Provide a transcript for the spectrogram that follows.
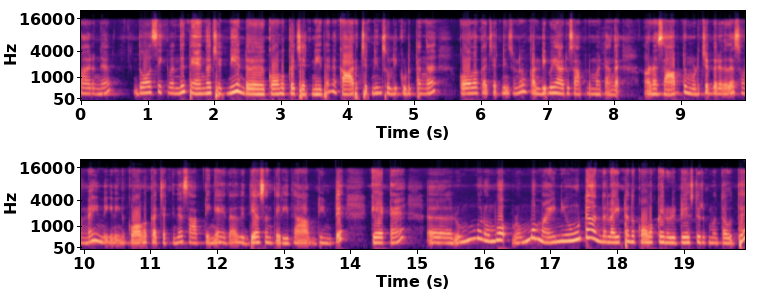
பாருங்கள் தோசைக்கு வந்து தேங்காய் சட்னி அண்டு கோவக்காய் சட்னி தான். நான் கார சட்னின்னு சொல்லி கொடுத்தேங்க. கோவக்காய் சட்னின்னு சொன்னால் கண்டிப்பாக யாரும் சாப்பிட மாட்டாங்க. ஆனால் சாப்பிட்டு முடித்த பிறகு தான் சொன்னேன். இன்றைக்கி நீங்கள் கோவக்காய் சட்னி தான் சாப்பிட்டீங்க. ஏதாவது வித்தியாசம் தெரியுதா அப்படின்ட்டு கேட்டேன். ரொம்ப ரொம்ப ரொம்ப மைன்யூட்டாக அந்த லைட்டாக அந்த கோவக்காயினுடைய டேஸ்ட் இருக்குமோ தவிர்த்து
